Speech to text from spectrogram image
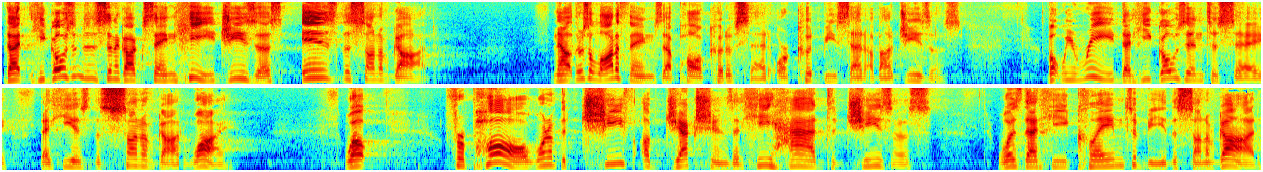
that he goes into the synagogue saying, He, Jesus, is the Son of God. Now, there's a lot of things that Paul could have said or could be said about Jesus. But we read that he goes in to say that he is the Son of God. Why? Well, for Paul, one of the chief objections that he had to Jesus was that he claimed to be the Son of God.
